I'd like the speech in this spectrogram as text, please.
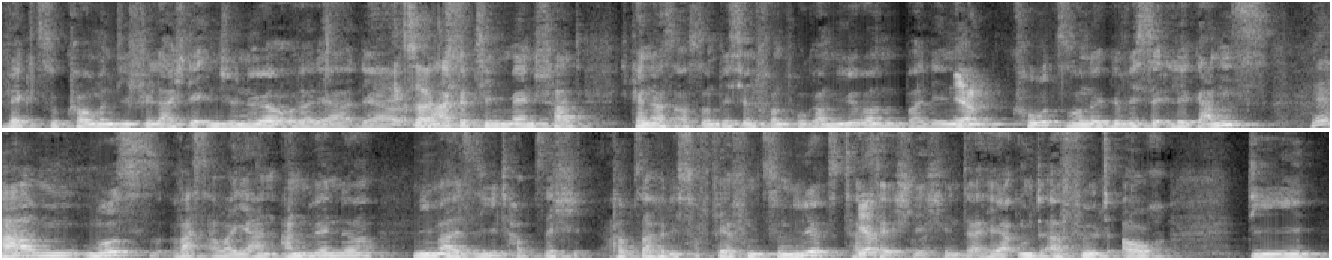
wegzukommen, die vielleicht der Ingenieur oder der, der Marketingmensch hat. Ich kenne das auch so ein bisschen von Programmierern, bei denen ja. Code so eine gewisse Eleganz ja. haben muss, was aber ja ein Anwender niemals sieht. Hauptsächlich, Hauptsache die Software funktioniert tatsächlich hinterher und erfüllt auch die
